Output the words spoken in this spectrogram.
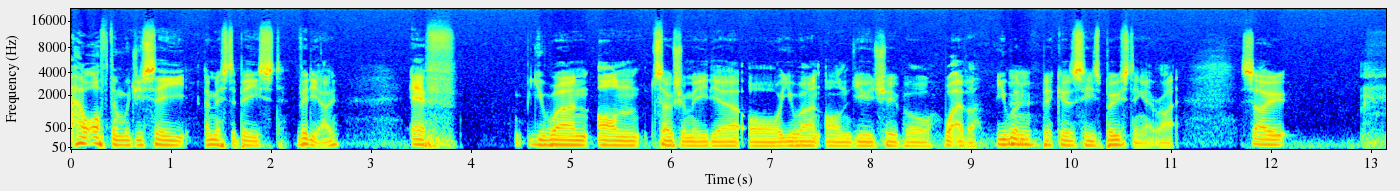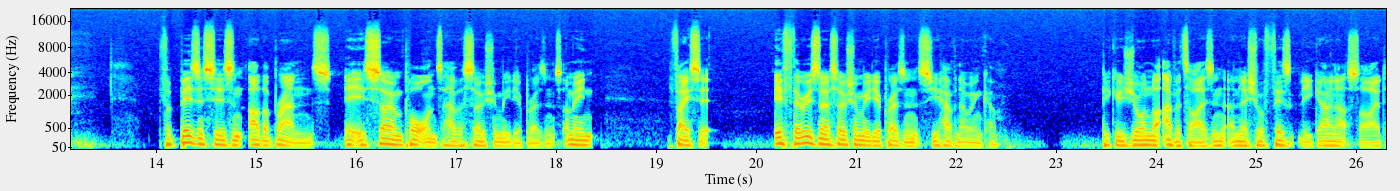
How often would you see a Mr. Beast video if you weren't on social media or you weren't on YouTube or whatever? You wouldn't Mm. because he's boosting it, right? So for businesses and other brands, it is so important to have a social media presence. I mean, face it, if there is no social media presence, you have no income because you're not advertising unless you're physically going outside,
